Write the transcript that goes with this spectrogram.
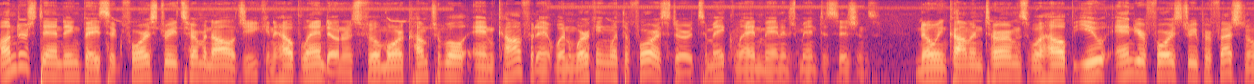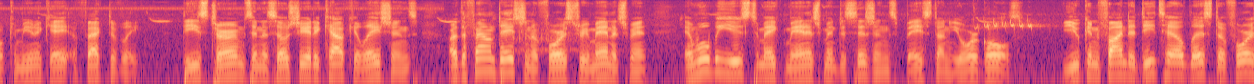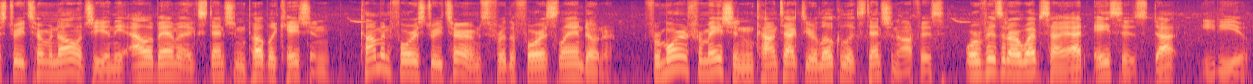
Understanding basic forestry terminology can help landowners feel more comfortable and confident when working with the forester to make land management decisions. Knowing common terms will help you and your forestry professional communicate effectively. These terms and associated calculations are the foundation of forestry management and will be used to make management decisions based on your goals. You can find a detailed list of forestry terminology in the Alabama Extension publication Common Forestry Terms for the Forest Landowner. For more information, contact your local extension office or visit our website at aces.edu.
